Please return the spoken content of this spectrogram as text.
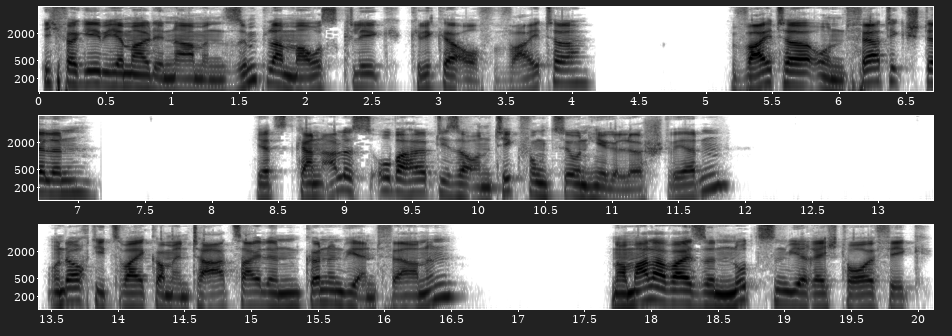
Ich vergebe hier mal den Namen simpler Mausklick, klicke auf Weiter, Weiter und Fertigstellen. Jetzt kann alles oberhalb dieser OnTick-Funktion hier gelöscht werden. Und auch die zwei Kommentarzeilen können wir entfernen. Normalerweise nutzen wir recht häufig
